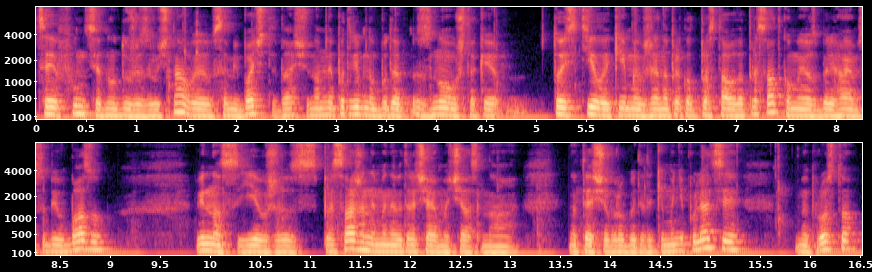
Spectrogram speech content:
ця функція ну, дуже зручна? Ви самі бачите, да, що нам не потрібно буде знову ж таки той стіл, який ми вже, наприклад, проставили присадку, ми його зберігаємо собі в базу. Він у нас є вже присаджений, ми не витрачаємо час на, на те, щоб робити такі маніпуляції. Ми просто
